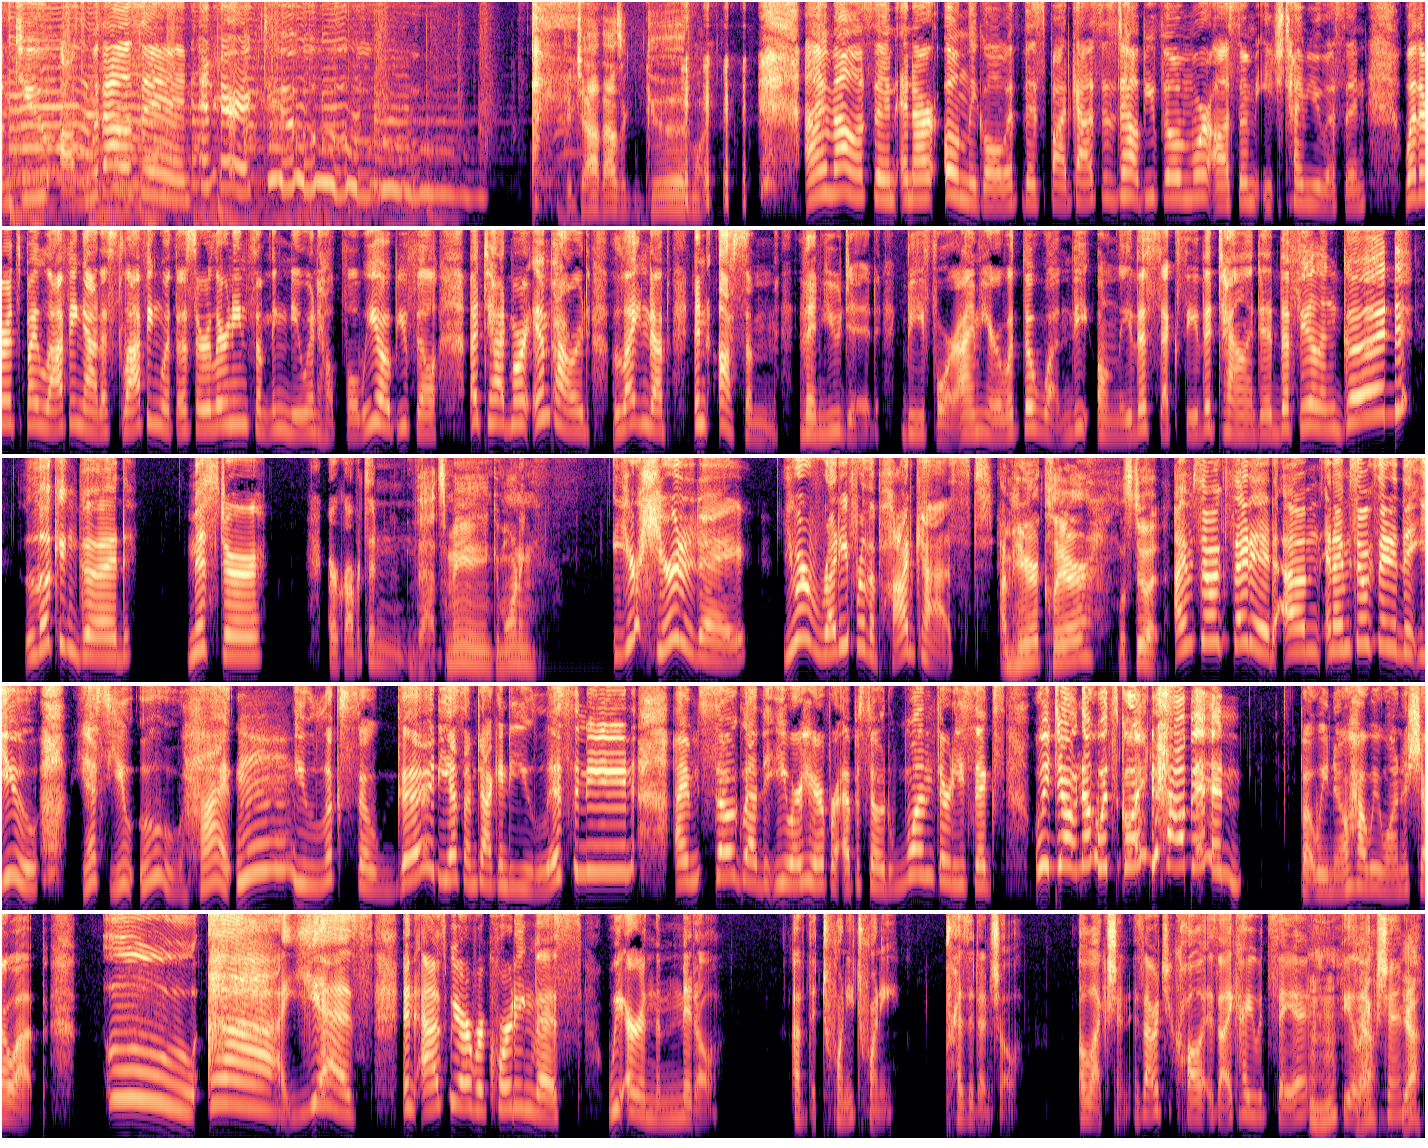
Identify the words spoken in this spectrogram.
welcome to Awesome with Alison and Eric too. Good job. That was a good one. I'm Alison, and our only goal with this podcast is to help you feel more awesome each time you listen. Whether it's by laughing at us, laughing with us, or learning something new and helpful, we hope you feel a tad more empowered, lightened up, and awesome than you did before. I'm here with the one, the only, the sexy, the talented, the feeling good, looking good, Mr. Eric Robertson. That's me. Good morning. You're here today. You are ready for the podcast. I'm here, clear. Let's do it. I'm so excited. Um, and I'm so excited that you, yes, you, ooh, hi, mm, you look so good. Yes, I'm talking to you listening. I'm so glad that you are here for episode 136. We don't know what's going to happen, but we know how we want to show up. Ooh, ah, yes. And as we are recording this, we are in the middle of the 2020 presidential election. Is that what you call it? Is that like how you would say it? Mm-hmm. The election? Yeah.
